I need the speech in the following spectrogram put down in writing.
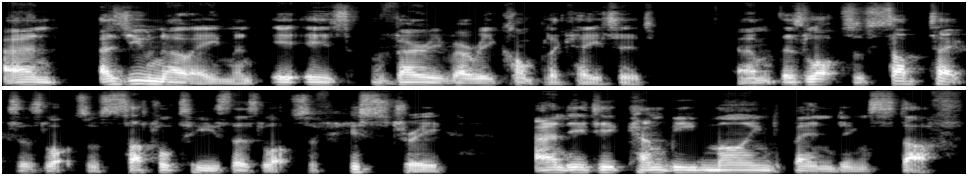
And as you know, Eamon, it is very, very complicated. Um, there's lots of subtext, there's lots of subtleties, there's lots of history, and it, it can be mind bending stuff.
